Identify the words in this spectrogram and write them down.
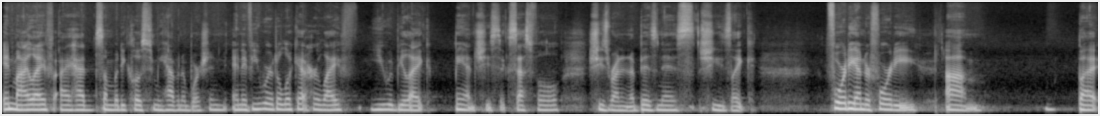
in my life, I had somebody close to me have an abortion, and if you were to look at her life, you would be like, "Man, she's successful. She's running a business. She's like forty under forty. Um, but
